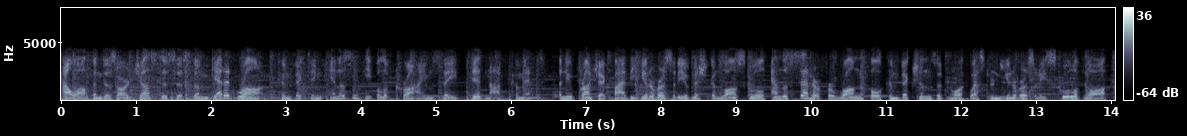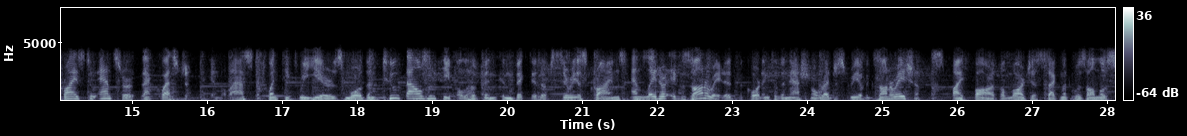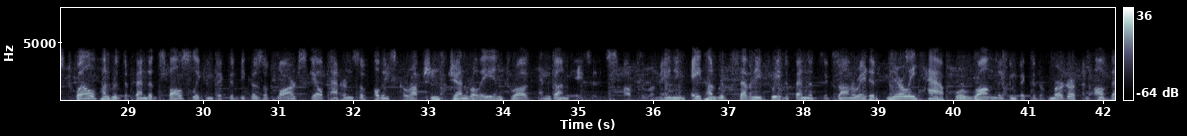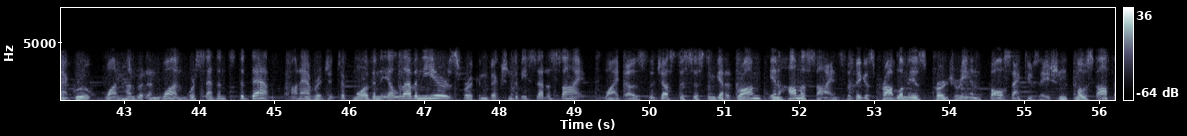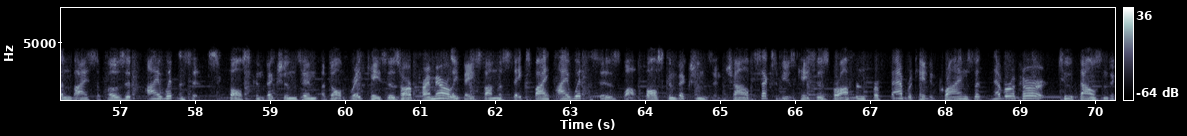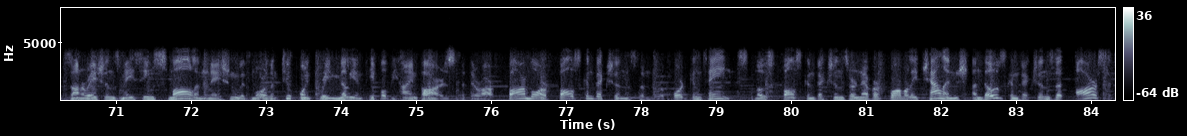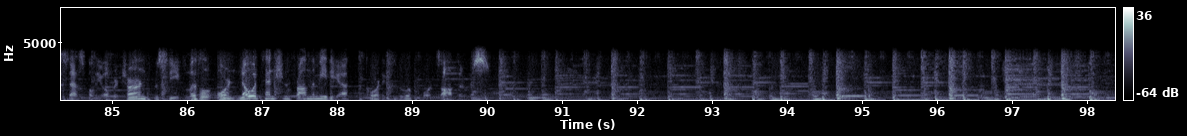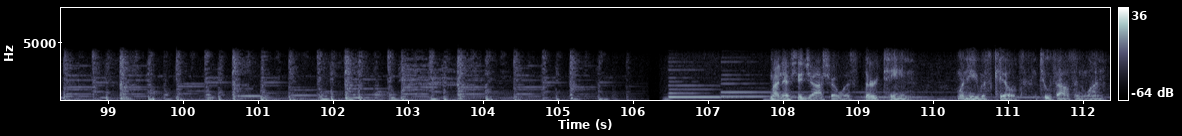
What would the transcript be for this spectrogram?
How often does our justice system get it wrong, convicting innocent people of crimes they did not commit? A new project by the University of Michigan Law School and the Center for Wrongful Convictions at Northwestern University School of Law tries to answer that question. In the last 23 years, more than 2,000 people have been convicted of serious crimes and later exonerated, according to the National Registry of Exonerations. By far, the largest segment was almost 1,200 defendants falsely convicted because of large scale patterns of police corruption, generally in drug and gun cases. Of the remaining 873 defendants exonerated, nearly half were wrongly convicted of murder, and of that group, 101 were sentenced to death. On average, it took more than 11 years for a conviction to be set aside. Why does the justice system get it wrong? In homicides, the biggest problem is perjury and false accusation, most often by supposed eyewitnesses. False convictions in adult rape cases are primarily based on mistakes by eyewitnesses, while false convictions in child sex abuse cases are often for fabricated crimes that never occurred. 2,000 exonerations may seem small in a nation with more than 2.3 million people behind bars, but there are far more false convictions than the report contains. Most false convictions are never formally challenged, and those convictions that are successfully overturned receive little or no attention from the media, according to the report's authors. My nephew Joshua was 13 when he was killed in 2001.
